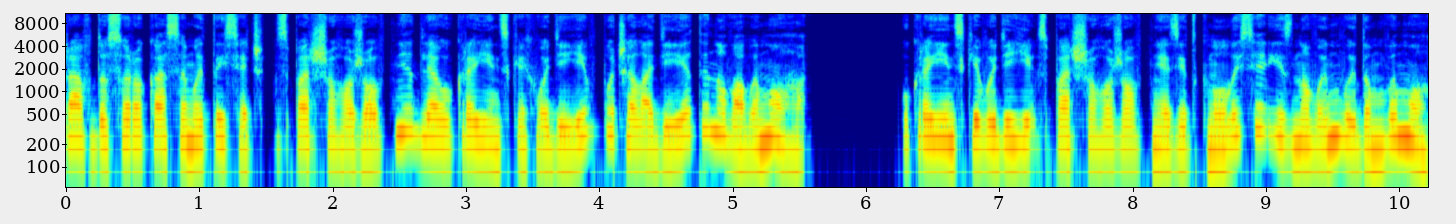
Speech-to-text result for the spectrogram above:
Штраф до 47 тисяч з 1 жовтня для українських водіїв почала діяти нова вимога. Українські водії з 1 жовтня зіткнулися із новим видом вимог.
